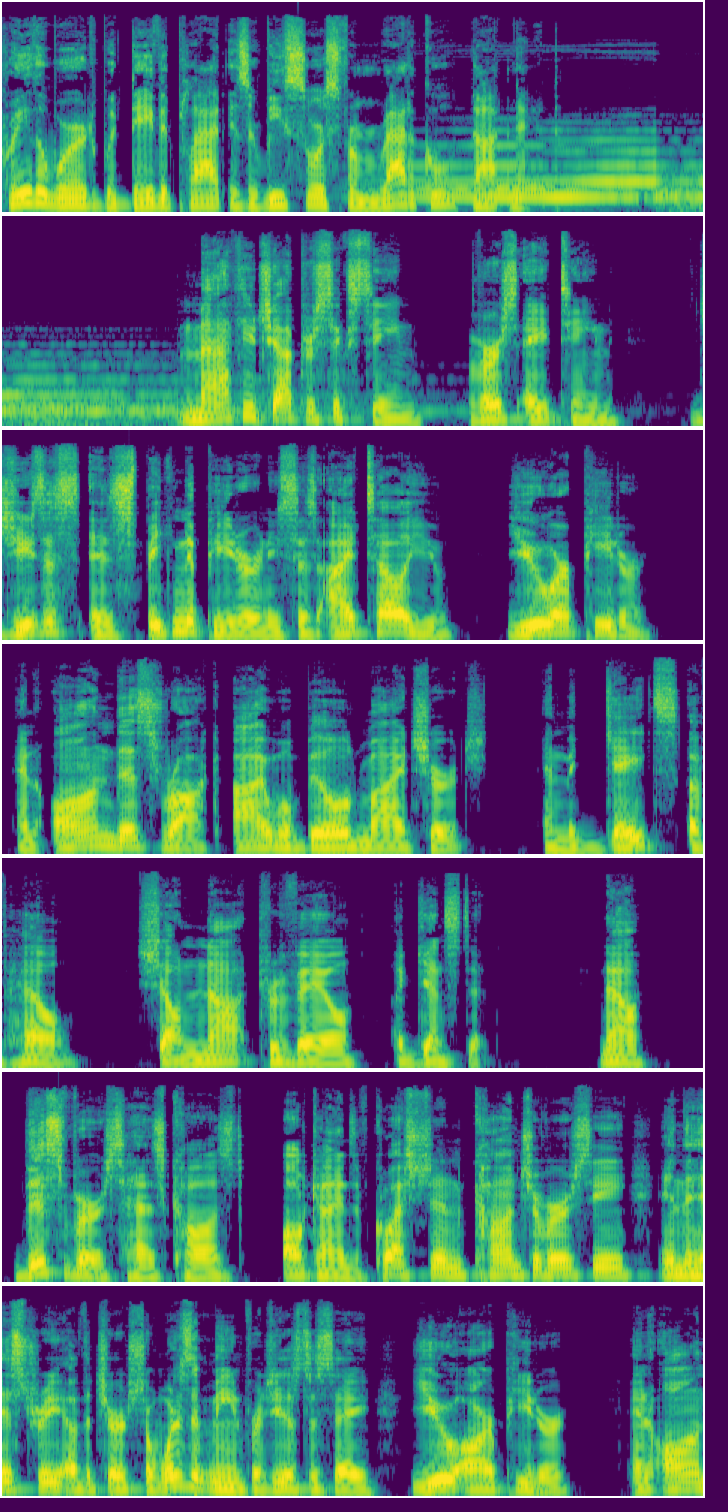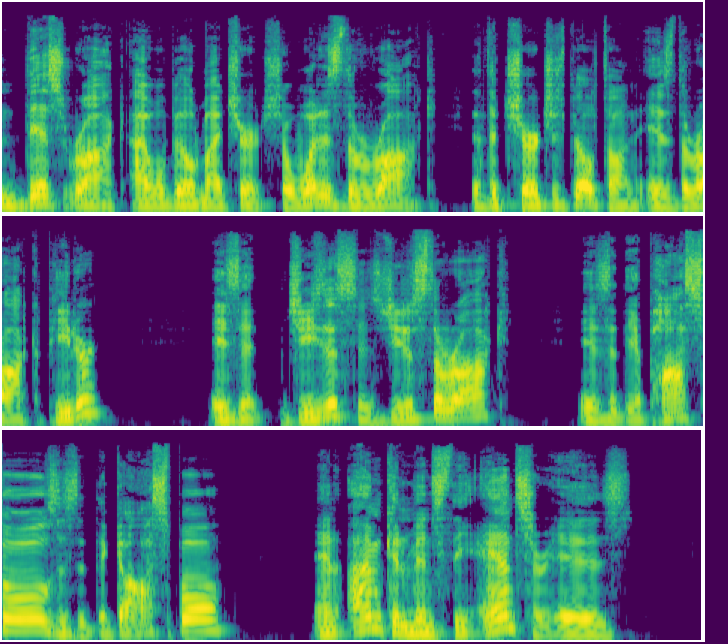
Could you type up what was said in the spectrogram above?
Pray the Word with David Platt is a resource from radical.net. Matthew chapter 16, verse 18. Jesus is speaking to Peter and he says, I tell you, you are Peter, and on this rock I will build my church, and the gates of hell shall not prevail against it. Now, this verse has caused all kinds of question, controversy in the history of the church. So, what does it mean for Jesus to say, You are Peter, and on this rock I will build my church? So, what is the rock that the church is built on? Is the rock Peter? Is it Jesus? Is Jesus the rock? Is it the apostles? Is it the gospel? And I'm convinced the answer is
